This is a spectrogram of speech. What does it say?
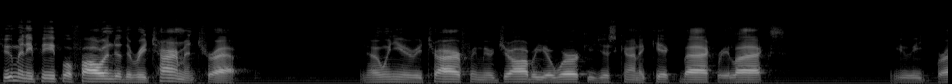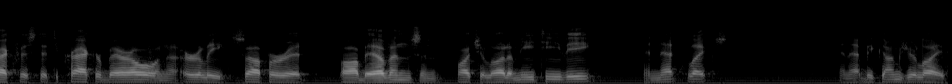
Too many people fall into the retirement trap. You know, when you retire from your job or your work, you just kind of kick back, relax. You eat breakfast at the Cracker Barrel and an early supper at Bob Evans and watch a lot of MeTV and Netflix, and that becomes your life.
